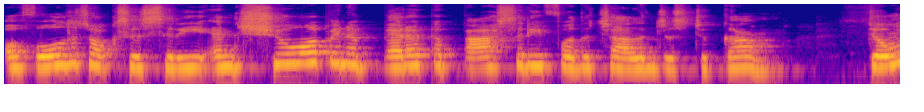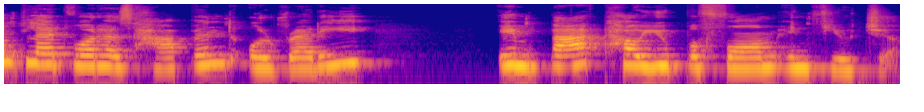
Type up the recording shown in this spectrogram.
of all the toxicity and show up in a better capacity for the challenges to come. Don't let what has happened already impact how you perform in future.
